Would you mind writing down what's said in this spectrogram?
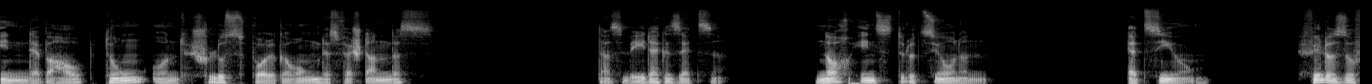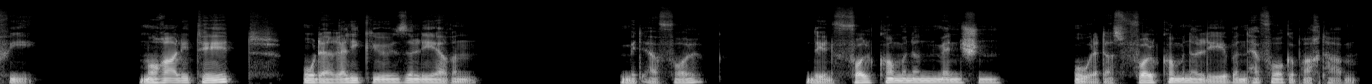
in der Behauptung und Schlussfolgerung des Verstandes, dass weder Gesetze noch Institutionen, Erziehung, Philosophie, Moralität oder religiöse Lehren mit Erfolg den vollkommenen Menschen oder das vollkommene Leben hervorgebracht haben.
